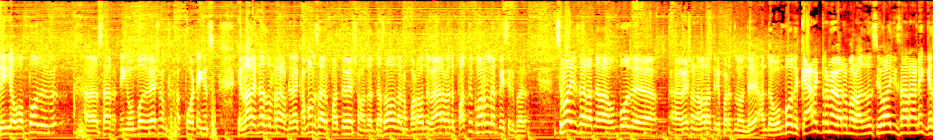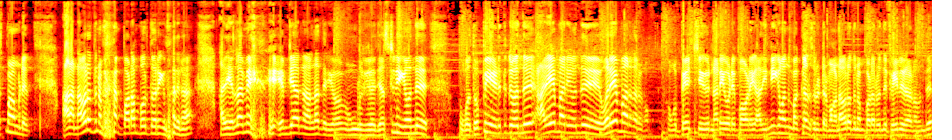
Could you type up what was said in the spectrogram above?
நீங்கள் ஒம்பது சார் நீங்கள் ஒம்பது வேஷம் போட்டிங்க. எல்லாரும் என்ன சொல்கிறாங்க அப்படின்னா கமல் சார் பத்து வேஷம். அந்த தசாவதாரம் படம் வந்து வேறு வந்து பத்து குரலில் பேசியிருப்பார். சிவாஜி சார் அந்த ஒம்பது வேஷம் நவராத்திரி படத்தில் வந்து அந்த ஒம்பது கேரக்டருமே வேறு மாதிரி. அது வந்து சிவாஜி சாரானே கெஸ் பண்ண முடியாது. ஆனால் நவரத்ன படம் பொறுத்த வரைக்கும் பார்த்தீங்கன்னா அது எல்லாமே எம்ஜிஆர் நல்லா தெரியும். உங்களுக்கு ஜஸ்ட் நீங்கள் வந்து உங்கள் தொப்பியை எடுத்துகிட்டு வந்து அதே மாதிரி வந்து ஒரே மாதிரி தான் இருக்கும். உங்கள் பேச்சு நடையோடைய பாவடை அது இன்றைக்கி வந்து மக்கள் சொல்லிட்டு இருப்பாங்க. நவரத்னம் படம் வந்து ஃபெயிலியர் ஆன வந்து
